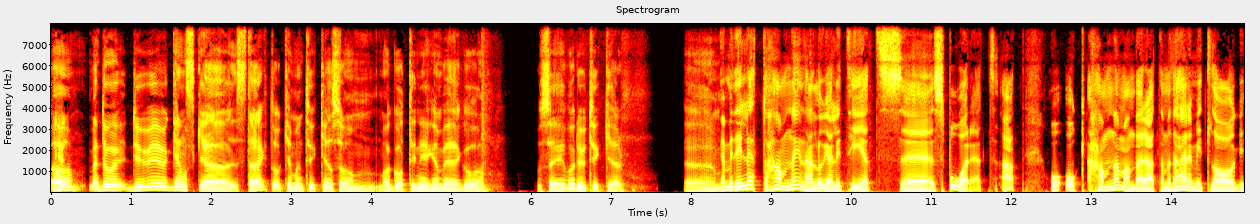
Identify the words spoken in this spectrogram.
Ja, men då, du är ju ganska stark då kan man tycka som har gått din egen väg och, och säger vad du tycker. Uh, Ja, men det är lätt att hamna i det här lojalitetsspåret. Att, och, och hamnar man där att men det här är mitt lag,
